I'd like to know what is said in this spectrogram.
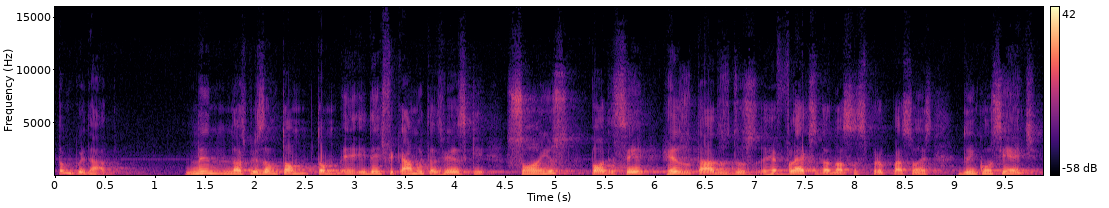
Tome cuidado. Nós precisamos identificar muitas vezes que sonhos podem ser resultados dos reflexos das nossas preocupações do inconsciente.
